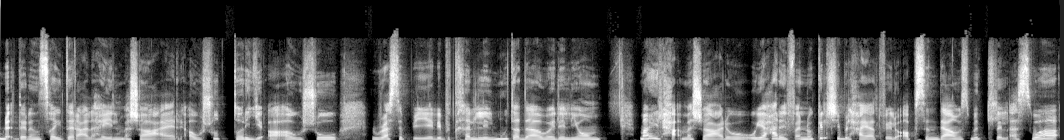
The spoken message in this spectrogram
بنقدر نسيطر على هاي المشاعر؟ أو شو الطريقة؟ أو شو الريسبي اللي بتخلي المتداول اليوم ما يلحق مشاعره؟ ويعرف إنه كل شيء بالحياة فيه له ups and downs مثل الأسواق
